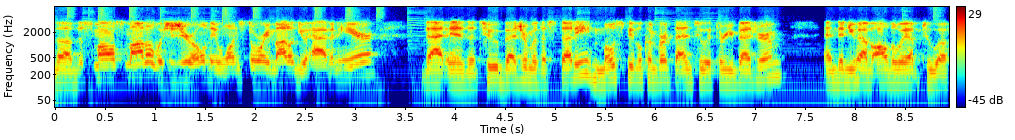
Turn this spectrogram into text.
the, the smallest model, which is your only one story model you have in here. That is a two bedroom with a study. Most people convert that into a three bedroom. And then you have all the way up to a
